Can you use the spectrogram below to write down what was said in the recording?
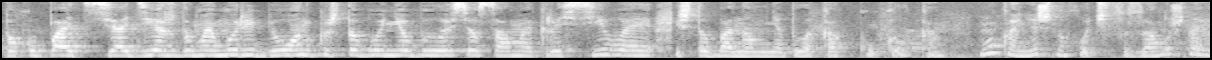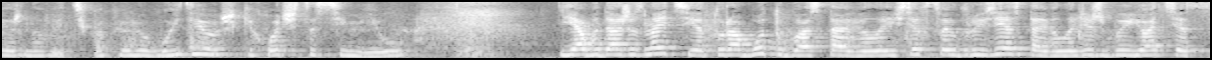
покупать одежду моему ребенку, чтобы у нее было все самое красивое и чтобы она у меня была как куколка. Ну, конечно, хочется замуж, наверное, выйти, как и любой девушке. Хочется семью. Я бы даже, знаете, эту работу бы оставила и всех своих друзей оставила, лишь бы ее отец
